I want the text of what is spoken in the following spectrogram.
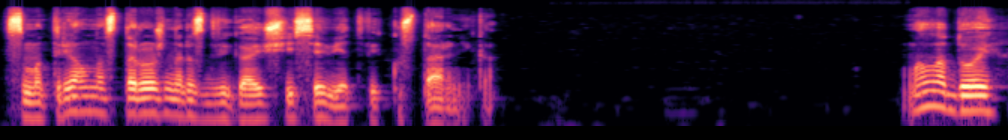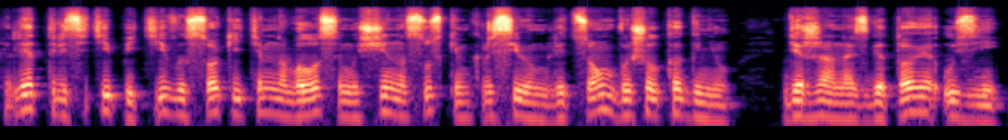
смотрел на осторожно раздвигающиеся ветви кустарника. Молодой, лет 35, высокий, темноволосый мужчина с узким красивым лицом вышел к огню, держа на изготове УЗИ.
